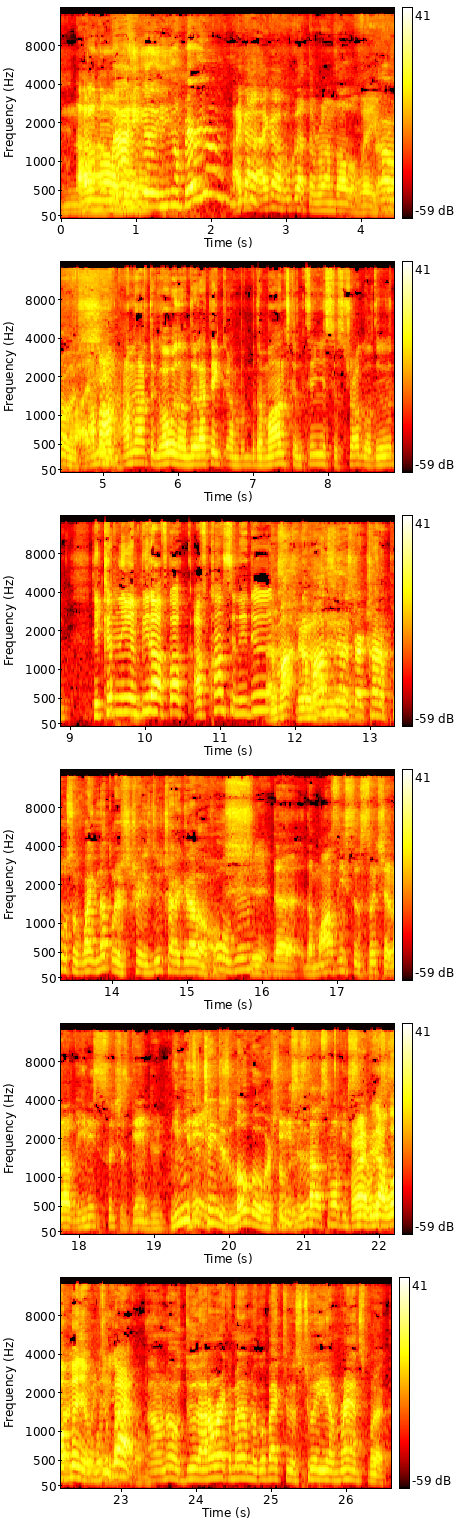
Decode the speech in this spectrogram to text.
nah, I don't know. Oh, Nah, he gonna he's gonna bury him. I got, I got who got the runs all the way, bro. Oh, I I'm, I'm, I'm gonna have to go with him, dude. I think um, the Mons continues to struggle, dude. He couldn't even beat off off constantly, dude. The, That's Mon- the true, Mons is gonna start trying to pull some white knucklers trades, dude. Trying to get out of the hole, dude. Oh, Shit. the the Mons needs to switch it up. He needs to switch his game, dude. He needs to change his logo or something. He something. needs to dude. stop smoking. All right, we got one minute. What do you got? I don't know, dude. I don't recommend him to go back to his 2 a.m. rants, but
